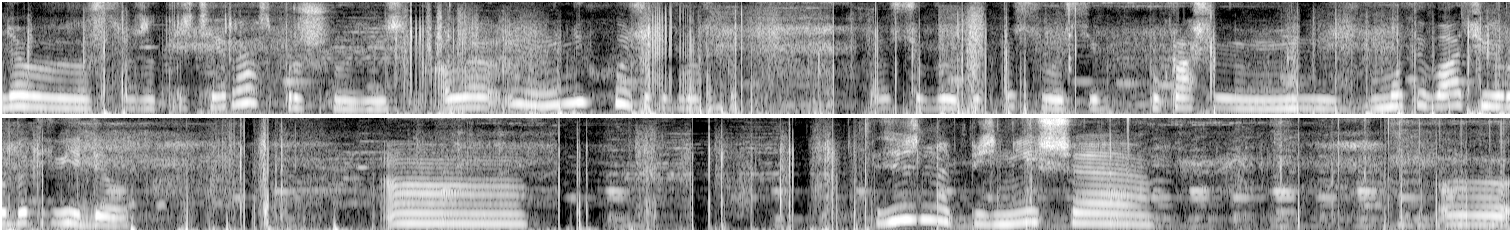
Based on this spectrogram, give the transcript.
я вас вже третій раз прошу, звісно. Але мені хочеться просто, щоб ви підписувалися і покращили мотивацію робити відео. А, звісно, пізніше. Е,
